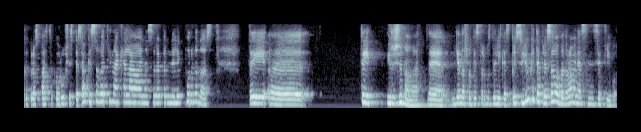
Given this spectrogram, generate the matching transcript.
kai kurios plastiko rūšys tiesiog į savartyną keliauja, nes yra pernelik purvinos. Tai, tai ir žinoma, e, vienas labai svarbus dalykas - prisijunkite prie savo bendruomenės iniciatyvų.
